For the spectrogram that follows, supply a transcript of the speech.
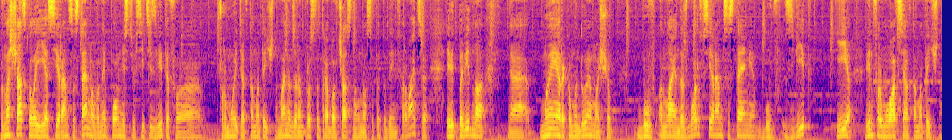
В наш час, коли є CRM-система, вони повністю всі ці звіти формують автоматично. Менеджерам просто треба вчасно вносити туди інформацію. І відповідно е, ми рекомендуємо, щоб був онлайн-дашборд в CRM-системі, був звіт, і він формувався автоматично.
